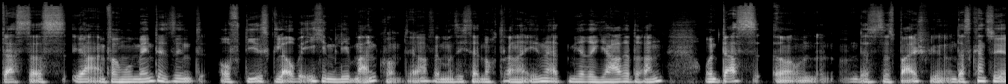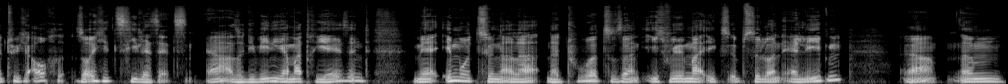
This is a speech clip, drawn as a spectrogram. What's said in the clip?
dass das ja einfach Momente sind, auf die es, glaube ich, im Leben ankommt, ja, wenn man sich da noch dran erinnert, mehrere Jahre dran. Und das, äh, und, das ist das Beispiel. Und das kannst du natürlich auch solche Ziele setzen, ja, also die weniger materiell sind, mehr emotionaler Natur, zu sagen, ich will mal XY erleben, ja, ähm,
